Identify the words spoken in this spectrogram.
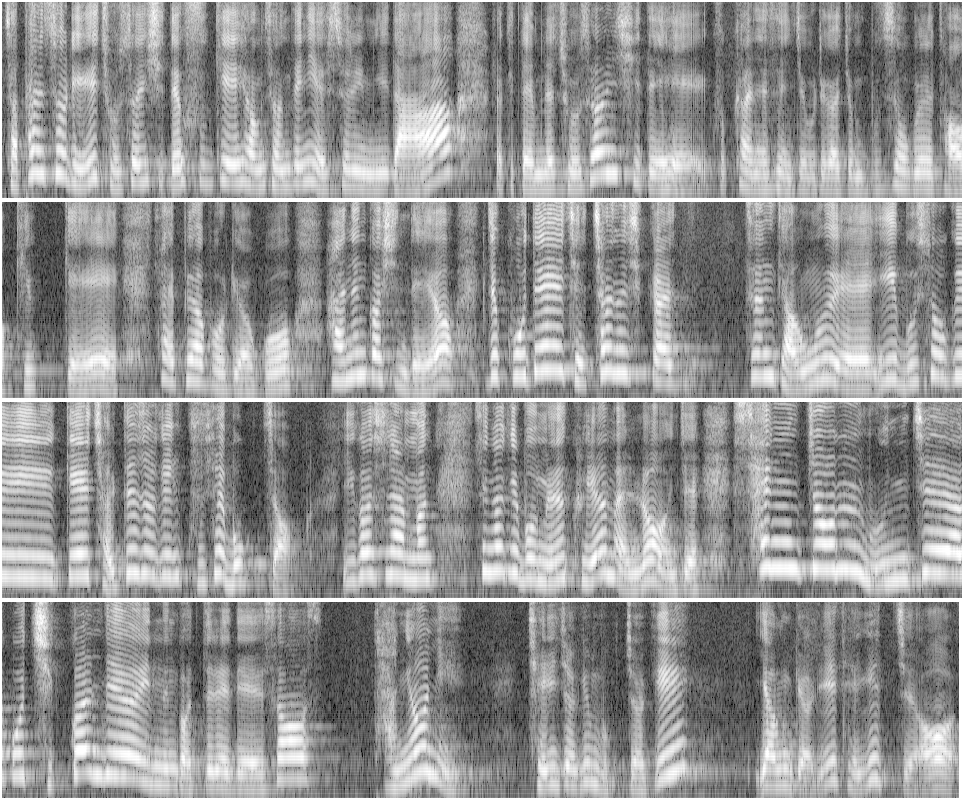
자, 판소리 조선 시대 후기에 형성된 예술입니다. 그렇기 때문에 조선 시대에 국한해서 이제 우리가 좀 무속을 더 깊게 살펴보려고 하는 것인데요. 이제 고대 제천의식 같은 경우에 이 무속의 절대적인 구세 목적 이것을 한번 생각해 보면 그야말로 이제 생존 문제하고 직관되어 있는 것들에 대해서 당연히 제의적인 목적이 연결이 되겠죠.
